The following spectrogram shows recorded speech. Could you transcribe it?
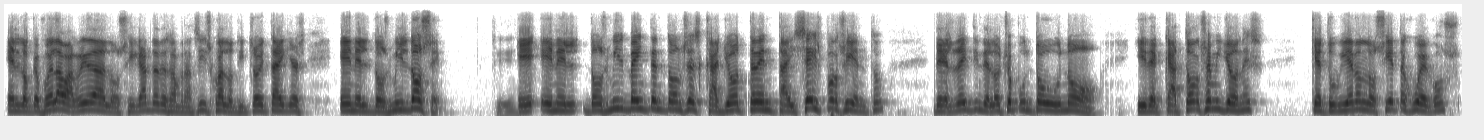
en lo que fue la barrida de los gigantes de San Francisco a los Detroit Tigers en el 2012. Eh, en el 2020 entonces cayó 36% del rating del 8.1 y de 14 millones que tuvieron los siete juegos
